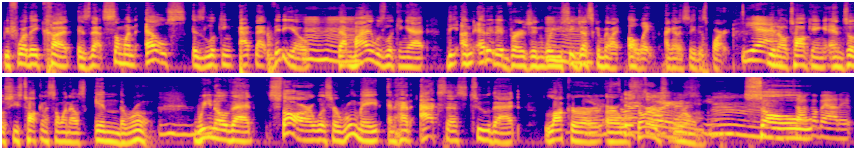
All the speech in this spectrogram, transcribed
before they cut is that someone else is looking at that video Mm-hmm. that Maya was looking at the unedited version where you see Jessica be like, oh wait, I got to say this part. Yeah. you know, talking, and so she's talking to someone else in the room. We know that Star was her roommate and had access to that locker or, Yeah, or storage. storage Storage. room. So Talk about it.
